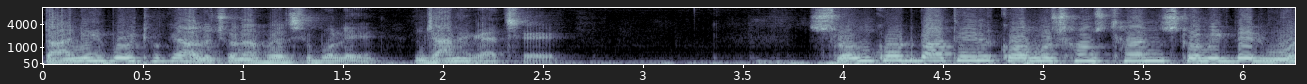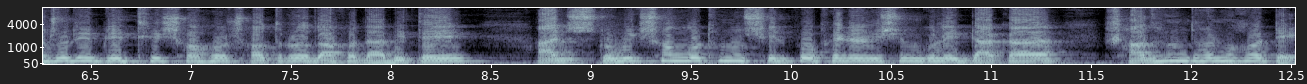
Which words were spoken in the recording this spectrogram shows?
তা নিয়ে বৈঠকে আলোচনা হয়েছে বলে জানা গেছে। শ্রমকোট বাতিল কর্মসংস্থান শ্রমিকদের মজুরি বৃদ্ধি সহ সতেরো দফা দাবিতে আজ শ্রমিক সংগঠন ও শিল্প ফেডারেশনগুলির ডাকা সাধারণ ধর্মঘটে।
